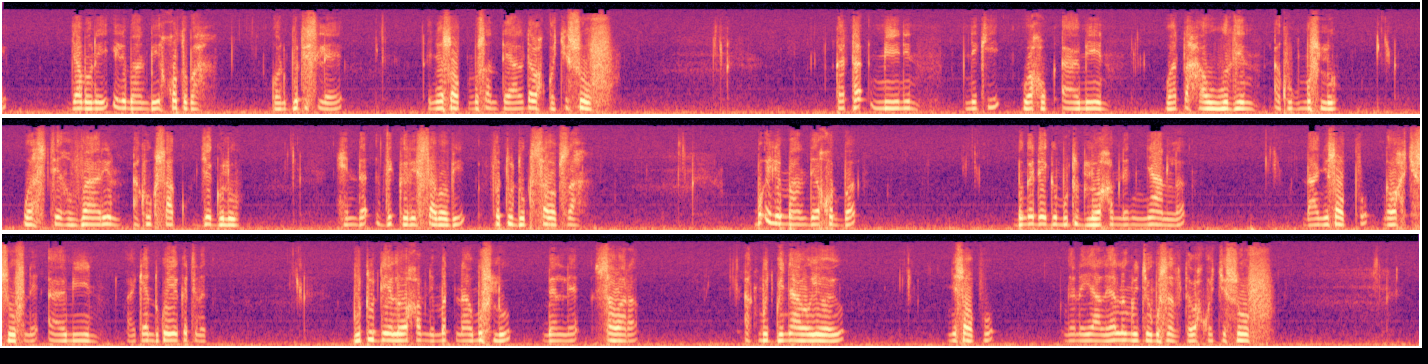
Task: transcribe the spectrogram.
jamono yi ilimaan bi xutba. Kon bu tislee dañoo sopp mu sant yàlla te wax ko ci suuf. Kata miinin niki waxuk amiin wa taxawudin akuk muslu wa stigfaarin akuk sàkku jéglu xinda dikri sababi fa sabab sax bu ilimaan dee xutba ba nga dégg mu tudd loo xam ne ñaan la daañu sopp nga wax ci suuf ne amiin waaye kenn du ko yëkkati nag. Bu tuddee loo xam ne mat naa muslu mel ne sawara ak mujj gu ñaaw yooyu ñu sopp nga ne yàlla yàlla nga ci musal te wax ko ci suuf.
